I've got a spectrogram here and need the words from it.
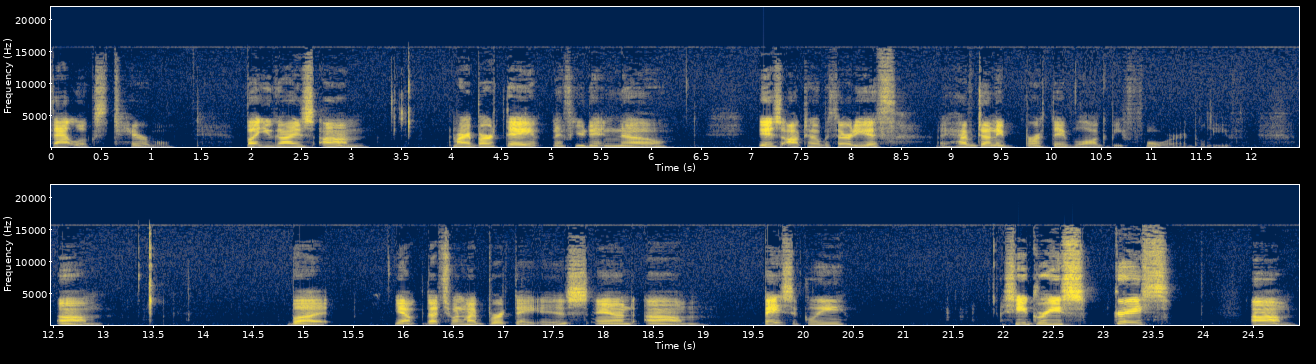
that looks terrible. But you guys, um, my birthday, if you didn't know, is October 30th. I have done a birthday vlog before, I believe. Um, but, yeah, that's when my birthday is. And, um, basically, see Greece. Greece! Um,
